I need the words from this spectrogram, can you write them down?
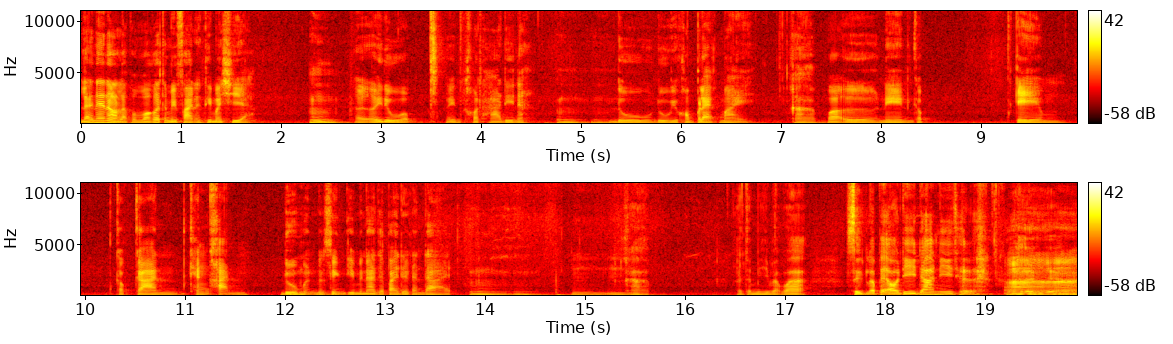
และแน่นอนแหละผมว่าก็จะมีฝ่ายหนึ่งที่มาเชียร์อืมเออเฮ้ยดูแบบเฮ้ยเขาท่าดีนะอืมอืมดูดูมีความแปลกใหม่ครับว่าเออเนนกับเกมกับการแข่งขัน ดูเหมือนเป็นสิ่งที่ไม่น่าจะไปด้วยกันได้ อืมอืมอืมอืมครับอาจจะมีแบบว่าศึกแล้วไปเอาดีด้านนี้เถอะอ่าอะไรอย่างเงี้ยอ่า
